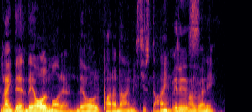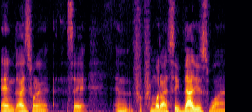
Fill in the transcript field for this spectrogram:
Like the yeah. the old model, the old paradigm is just dying. It is already. And I just want to say, and f- from what I see, that is why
